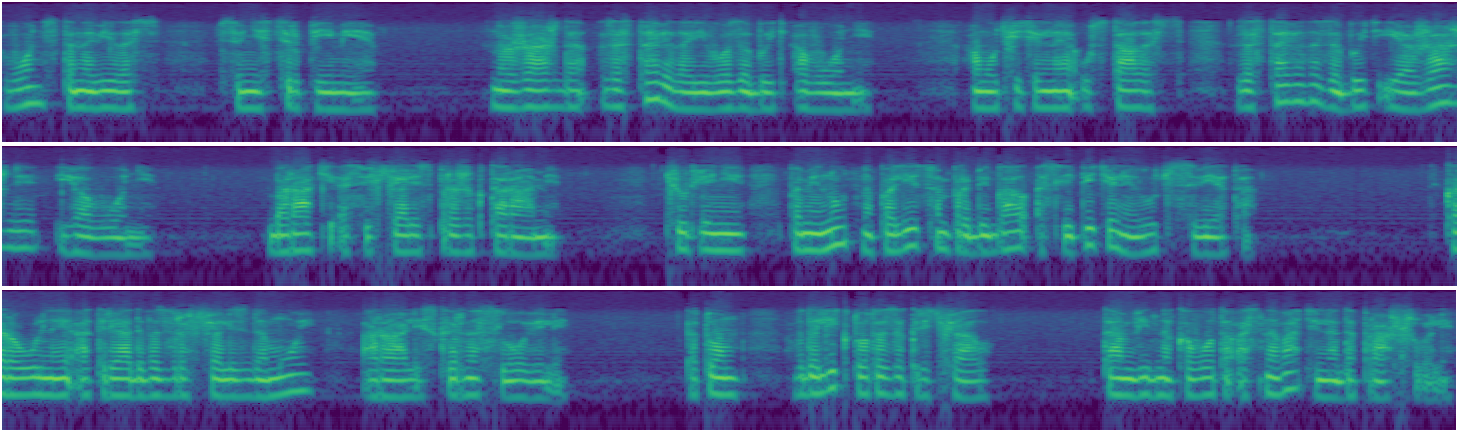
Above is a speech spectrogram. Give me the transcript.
Вонь становилась все нестерпимее. Но жажда заставила его забыть о воне, а мучительная усталость заставила забыть и о жажде, и о воне. Бараки освещались прожекторами. Чуть ли не поминутно по лицам пробегал ослепительный луч света. Караульные отряды возвращались домой, орали, сквернословили. Потом вдали кто-то закричал — Там, видно, кого-то основательно допрашивали.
